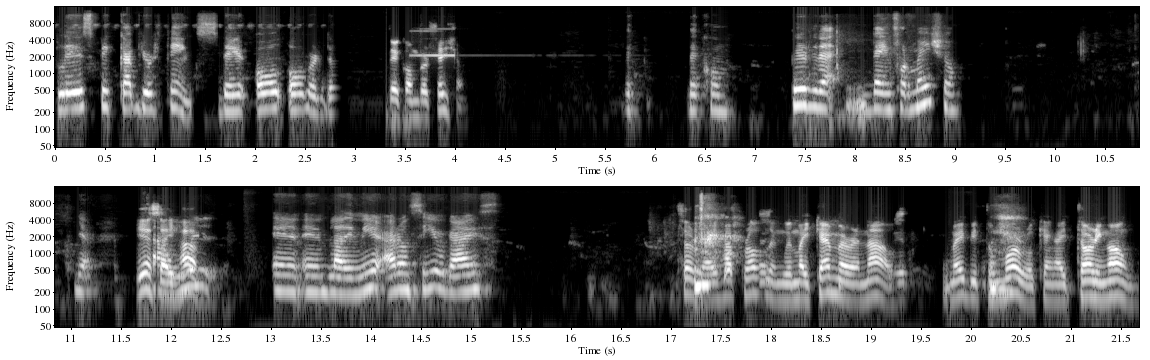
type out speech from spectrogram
please pick up your things. They're all over the The conversation. The computer, the, the information. Yeah. Yes, I have. Saúl And, and Vladimir, I don't see you guys. Sorry, I have problem with my camera now. Maybe tomorrow can I turn it on?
